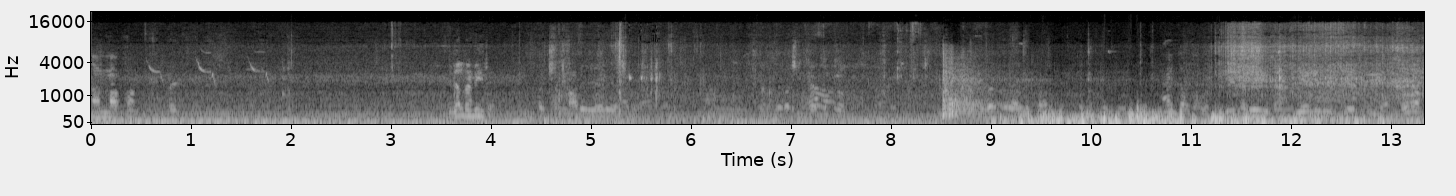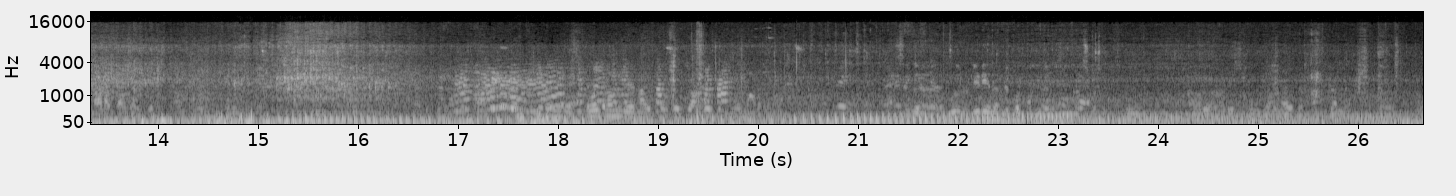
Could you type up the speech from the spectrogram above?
ನನ್ನ ಅಕೌಂಟ್ ಇದೆಲ್ಲ ರೆಡಿ ಇದೆ. ಇನ್ಸ್ಪೆಕ್ಷನ್ ಮಾಡಿ ಹೇಳಿ ಮಾಡೋಕ್ಕಾಗಲ್ಲ ಏನಾಯ್ತು ಮೂರು ಡಿ ಡಿ ಎಲ್ಲ ರಿಪೋರ್ಟ್ ಅವರು ಅಡಿಷನಲ್ ಜಾಗ ಇದೆ ಬೇಕಾಗುತ್ತೆ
